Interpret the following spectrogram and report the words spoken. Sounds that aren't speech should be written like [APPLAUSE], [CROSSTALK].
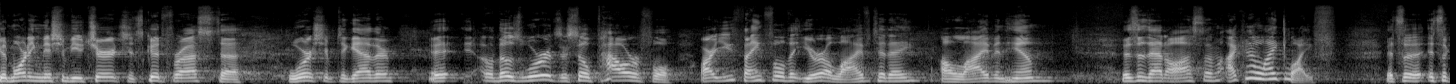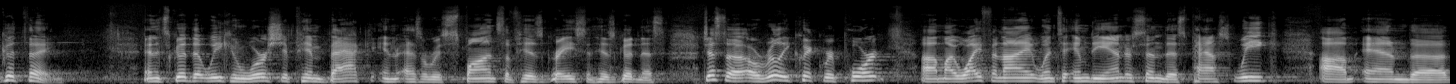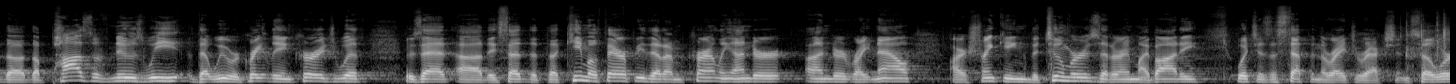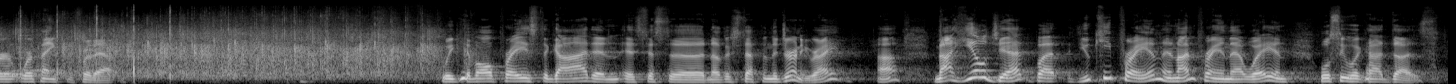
Good morning, Mission View Church. It's good for us to worship together. It, those words are so powerful. Are you thankful that you're alive today? Alive in Him? Isn't that awesome? I kind of like life. It's a, it's a good thing. And it's good that we can worship Him back in, as a response of His grace and His goodness. Just a, a really quick report. Uh, my wife and I went to MD Anderson this past week. Um, and the, the, the, positive news we, that we were greatly encouraged with was that uh, they said that the chemotherapy that I'm currently under, under right now are shrinking the tumors that are in my body, which is a step in the right direction. So we're, we're thankful for that. We give all praise to God, and it's just another step in the journey, right? Huh? Not healed yet, but you keep praying, and I'm praying that way, and we'll see what God does.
